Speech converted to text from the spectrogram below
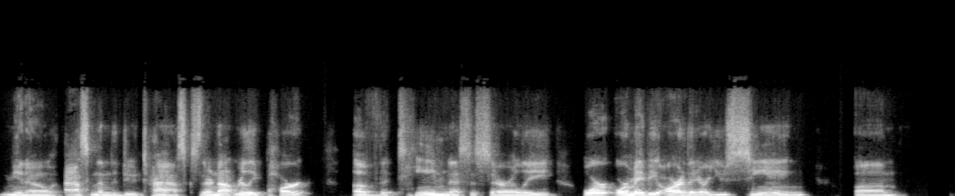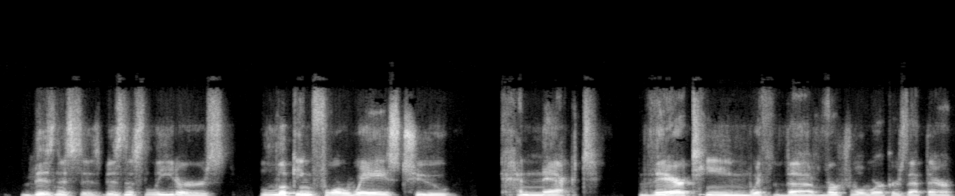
you know asking them to do tasks. They're not really part of the team necessarily or or maybe are they? Are you seeing um, businesses business leaders looking for ways to connect their team with the virtual workers that they're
